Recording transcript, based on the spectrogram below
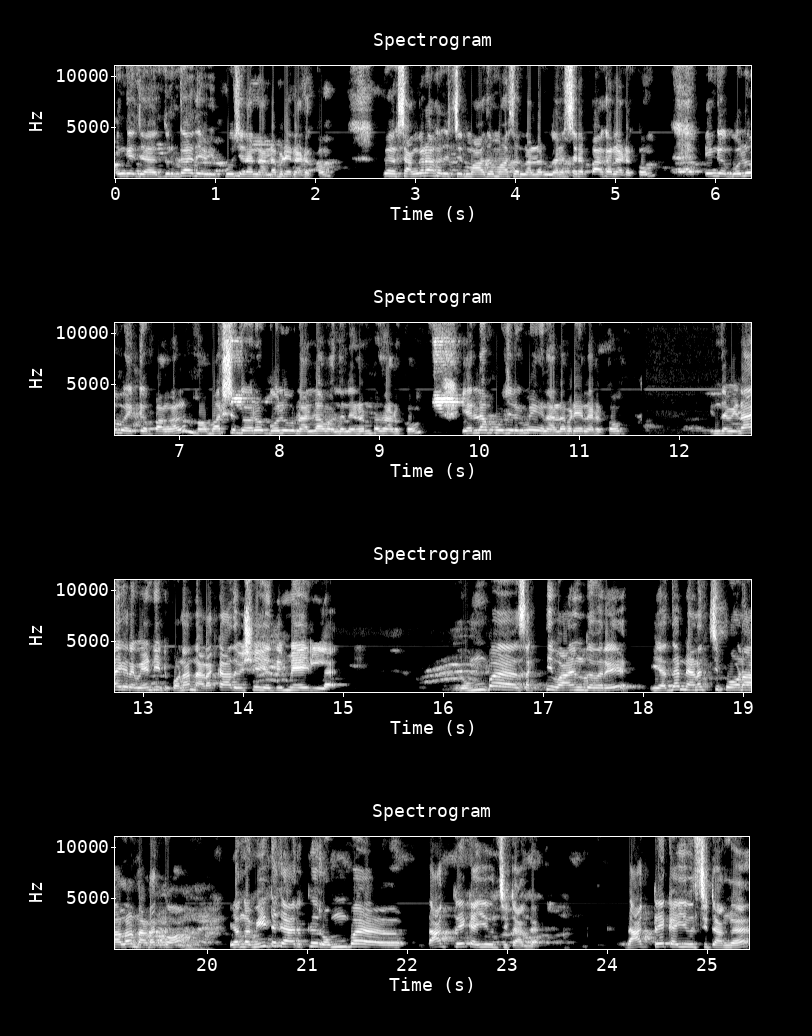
இங்க ஜ- துர்காதேவி பூஜை நல்லபடியாக நடக்கும். சங்கராக மாதம் மாதம் நல்ல நல்ல சிறப்பாக நடக்கும். இங்க கொலு வைக்கப்பாங்க வருஷந்தோறும் கொலு நல்லா வந்து நிரம்ப நடக்கும். எல்லா பூஜைகளுமே இங்க நல்லபடியாக நடக்கும். இந்த விநாயகரை வேண்டிட்டு போனா நடக்காத விஷயம் எதுவுமே இல்லை. ரொம்ப சக்தி வாய்ந்தவர். எதை நினச்சி போனாலும் நடக்கும். எங்கள் வீட்டுக்காருக்கு ரொம்ப டாக்டரே கை வச்சுட்டாங்க. டாக்டரே கை வச்சுட்டாங்க.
